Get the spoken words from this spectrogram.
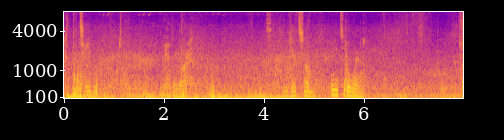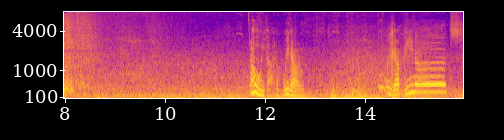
Got the table. There they are. If we can get some into the wind. Oh, we got him. We got him. We got peanuts.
